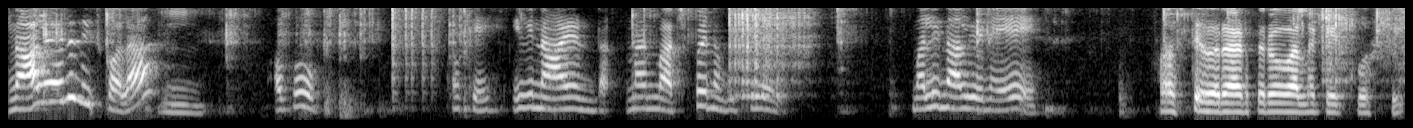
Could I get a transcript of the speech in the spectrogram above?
నాలుగైదు తీసుకోవాలా. అబ్బో. ఓకే ఇవి నాయంట. నాకు మర్చిపోయిన గుర్తులేదు. మళ్ళీ నాలుగైనాయే? ఫస్ట్ ఎవరు ఆడతారో వాళ్ళకి ఎక్కువ వస్తాయి.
